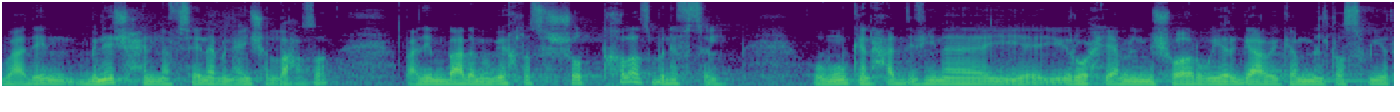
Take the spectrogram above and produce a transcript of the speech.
وبعدين بنشحن نفسنا بنعيش اللحظة. بعدين بعد ما بيخلص الشوط خلاص بنفصل. وممكن حد فينا يروح يعمل مشوار ويرجع ويكمل تصوير.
